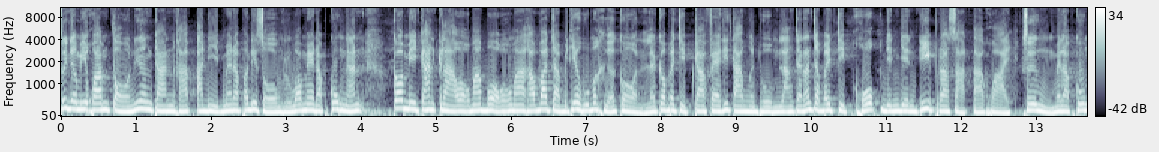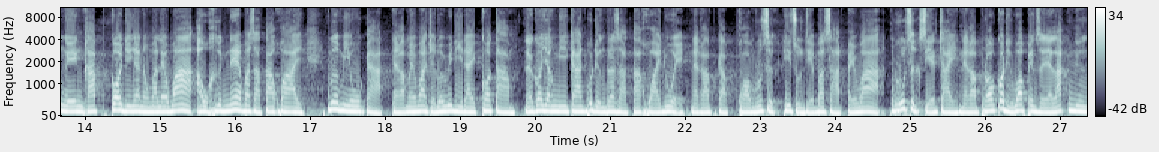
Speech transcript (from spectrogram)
ซึ่งยังมีความต่อเนื่องกันครับอดีตแม่ทัพที่ 2 หรือว่าแม่ทัพกุ้งนั้น ก็มีการกล่าวออกมาบอกออกมาครับว่าจะไปเที่ยวภูมะเขือก่อน แล้วก็ไปจิบกาแฟที่ตามเงินทุม หลังจากนั้นจะไปจิบโคกเย็นๆที่ปราสาทตาควาย ซึ่งไม่รับกุ้งเองครับ ก็ยืนยันออกมาแล้วว่าเอาคืนแน่ปราสาทตาควาย เมื่อมีโอกาสนะครับไม่ว่าจะด้วยวิธีใดก็ตาม แล้วก็ยังมีการพูดถึงปราสาทตาควายด้วยนะครับกับความรู้สึกที่สูญเสียปราสาทไปว่ารู้สึกเสียใจนะครับเพราะก็ถือว่าเป็นสัญลักษณ์หนึ่ง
